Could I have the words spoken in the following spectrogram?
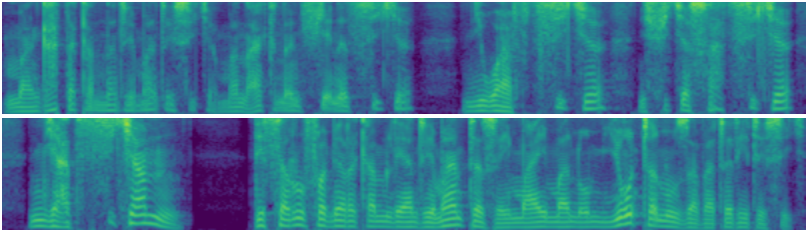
mangataka amin'Andriamanitra isika, manankina ny fiainantsika, ny hoavintsika, ny fikasantsika, ny adintsika Aminy, Dia tsarovy fa miaraka amin'ilay Andriamanitra izay mahay manao mihoatra noho ny zavatra rehetra isika.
